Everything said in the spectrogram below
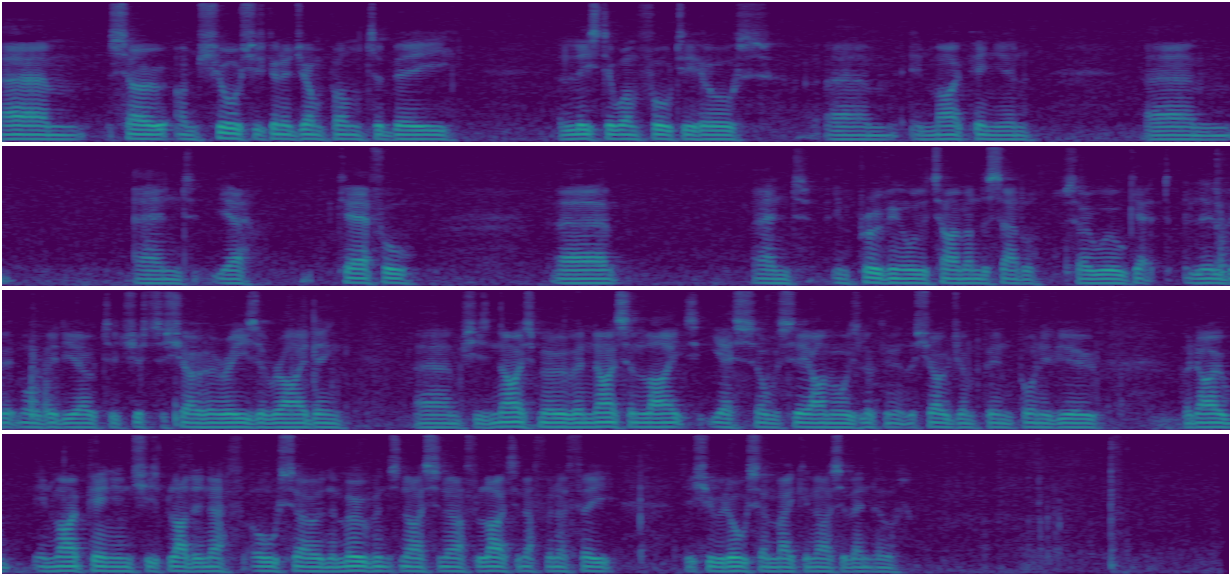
Um, so I'm sure she's going to jump on to be at least a 140 horse, um, in my opinion. Um, and yeah, careful uh, and improving all the time under saddle. So we'll get a little bit more video to just to show her ease of riding. Um, she's nice mover, nice and light. Yes, obviously I'm always looking at the show jumping point of view but I, in my opinion, she's blood enough also, and the movement's nice enough, light enough on her feet, that she would also make a nice event horse.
